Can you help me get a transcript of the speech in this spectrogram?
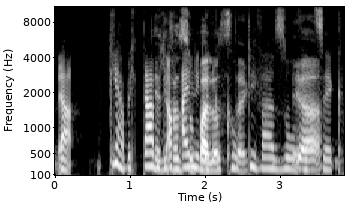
ja, die habe ich, da habe ja, ich auch einige geguckt. Die war so ja. witzig.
